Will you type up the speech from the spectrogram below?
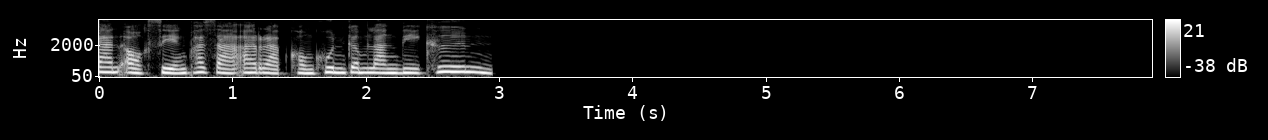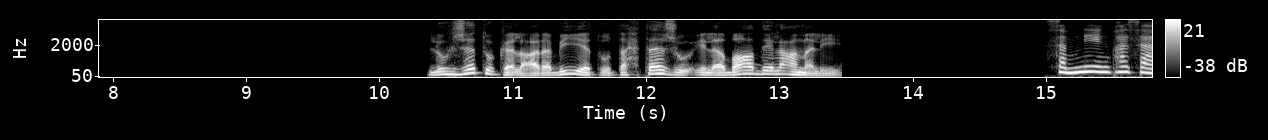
การออกเสียงภาษาอาหรับของคุณกำลังดีขึ้น لهجتك العربية تحتاج إلى بعض العمل. สำเนียงภาษา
